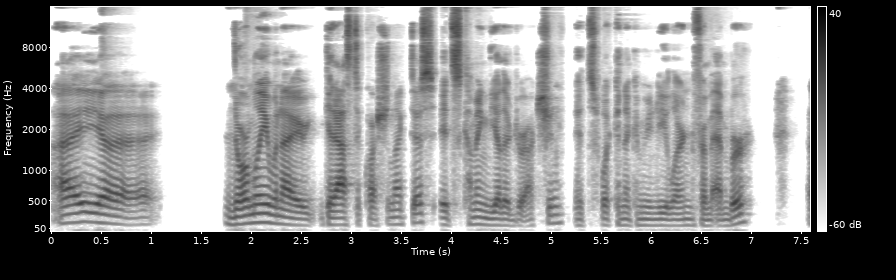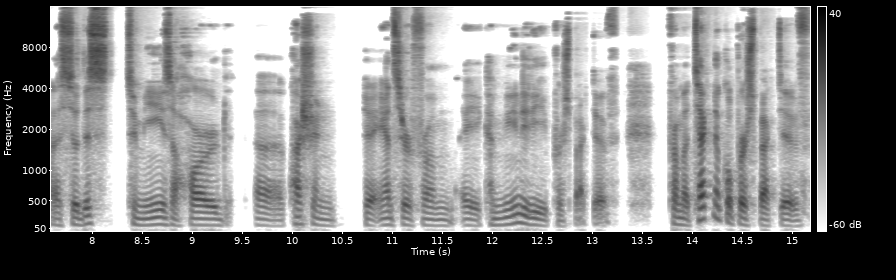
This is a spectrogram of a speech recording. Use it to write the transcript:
I uh, normally, when I get asked a question like this, it's coming the other direction. It's what can a community learn from Ember? Uh, so, this to me is a hard uh, question to answer from a community perspective. From a technical perspective,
